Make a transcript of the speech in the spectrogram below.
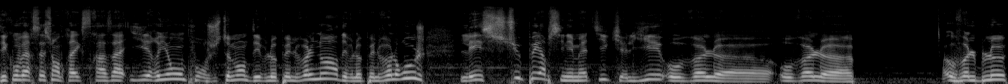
des conversations entre Alexstrasza et Irion pour justement développer le vol noir, développer le vol rouge, les superbes cinématiques liées au vol, euh, au vol, euh, au vol bleu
